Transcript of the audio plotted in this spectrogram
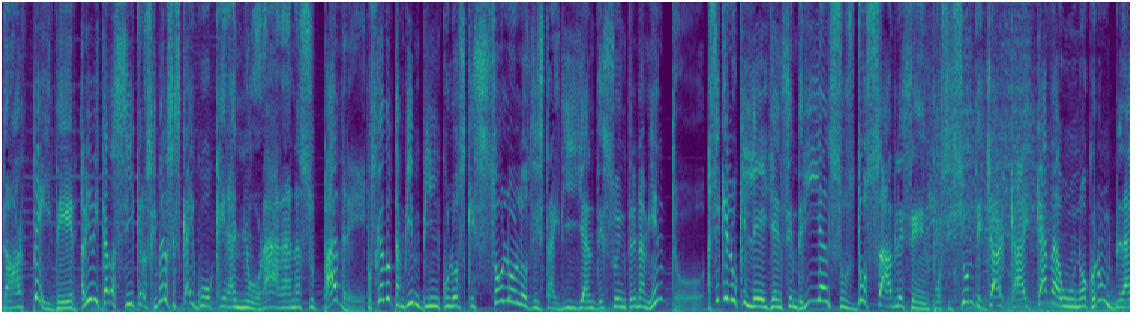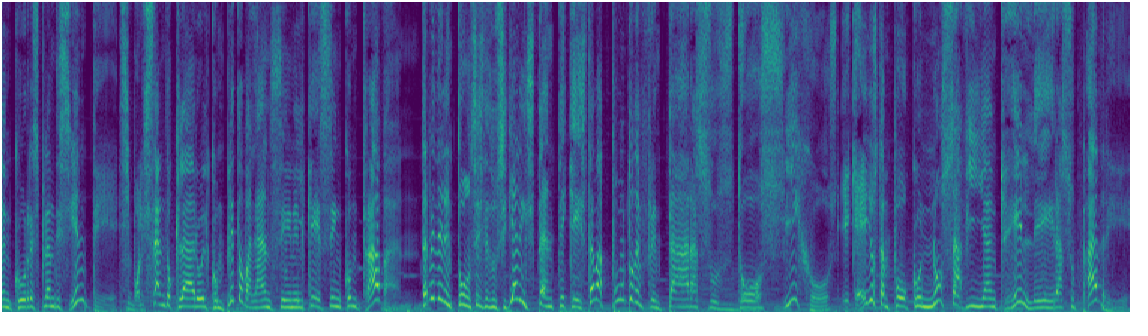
Darth Vader había evitado así que los gemelos Skywalker añoraran a su padre, buscando también vínculos que solo los distraerían de su entrenamiento. Así que Luke y Leia encenderían sus dos sables en posición de Jarkai cada uno con un blanco resplandeciente, simbolizando claro el completo balance en el que se encontraban. Darth Vader entonces deduciría al instante que estaba a punto de enfrentar a sus dos hijos y que ellos tampoco no sabían que él era su padre.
